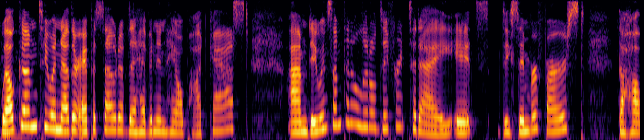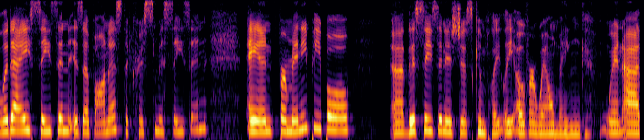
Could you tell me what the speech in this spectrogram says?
Welcome to another episode of the Heaven and Hale podcast. I'm doing something a little different today. It's December 1st. The holiday season is upon us, the Christmas season. And for many people, uh, this season is just completely overwhelming. When I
